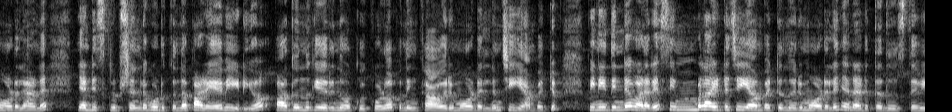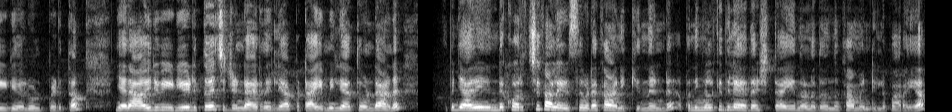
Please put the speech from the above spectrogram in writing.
മോഡലാണ് ഞാൻ ഡിസ്ക്രിപ്ഷനിൽ കൊടുക്കുന്ന പഴയ വീഡിയോ. അപ്പോൾ അതൊന്ന് കയറി നോക്കിക്കോളൂ. അപ്പോൾ നിങ്ങൾക്ക് ആ ഒരു മോഡലിലും ചെയ്യാൻ പറ്റും. പിന്നെ ഇതിന്റെ വളരെ സിമ്പിളായിട്ട് ചെയ്യാൻ പറ്റുന്ന ഒരു മോഡൽ ഞാൻ അടുത്ത ദിവസത്തെ വീഡിയോയിൽ ഉൾപ്പെടുത്താം. ഞാൻ ആ ഒരു വീഡിയോ എടുത്തു വെച്ചിട്ടുണ്ടായിരുന്നില്ല. അപ്പോൾ ടൈം ഇല്ലാത്തതുകൊണ്ടാണ് അപ്പോൾ ഞാൻ ഇതിന്റെ കുറച്ച് കളേഴ്സ് ഇവിടെ കാണിക്കുന്നുണ്ട്. അപ്പോൾ നിങ്ങൾക്ക് ഇതിൽ ഏതാ ഇഷ്ടമായി എന്നുള്ളതൊന്ന് കമന്റിൽ പറയാം.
